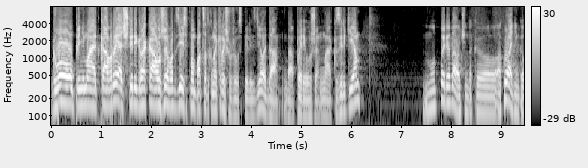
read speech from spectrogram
Глоу принимает ковры, а 4 игрока уже вот здесь, по-моему, подсадку на крышу уже успели сделать, да, да, Перри уже на козырьке. Ну, Перри, да, очень так э, аккуратненько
